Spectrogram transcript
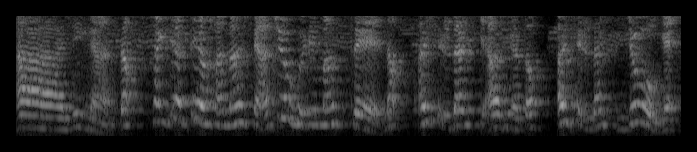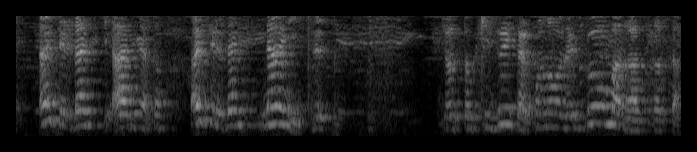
ありがとうはいでは手を離して足を振ります。せーの。愛してる大好きありがとう。愛してる大好き上下。愛してる大好きありがとう。愛してる大好きナイス。ちょっと気づいたこのレッグウォーマーが熱かった。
